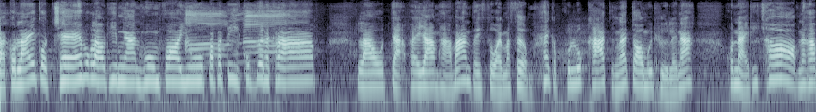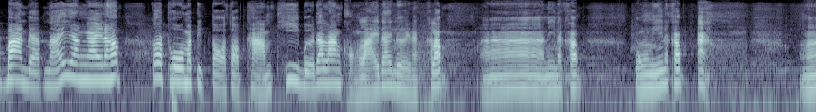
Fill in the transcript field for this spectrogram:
ฝากกดไลค์กดแชร์ให้พวกเราทีมงาน Home for You Property Group ด้วยนะครับ เราจะพยายามหาบ้านสวยๆมาเสิร์ฟให้กับคุณลูกค้าถึงหน้าจอมือถือเลยนะ คนไหนที่ชอบนะครับ บ้านแบบไหนยังไงนะครับ ก็โทรมาติดต่อสอบถามที่เบอร์ด้านล่างของไลน์ได้เลยนะครับอ่านี่นะครับ ตรงนี้นะครับอะอ่า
